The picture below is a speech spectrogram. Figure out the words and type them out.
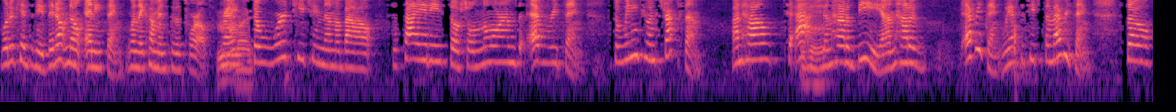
What do kids need? They don't know anything when they come into this world, Mm, right? right. So we're teaching them about society, social norms, everything. So we need to instruct them on how to act Mm-hmm. Mhm. and how to be, on how to everything. We have to teach them everything. So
